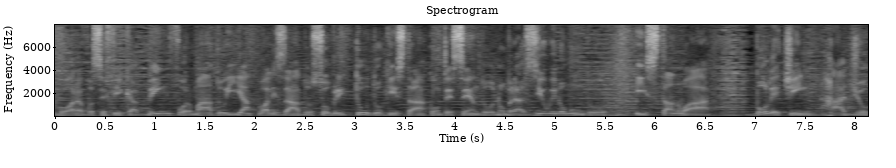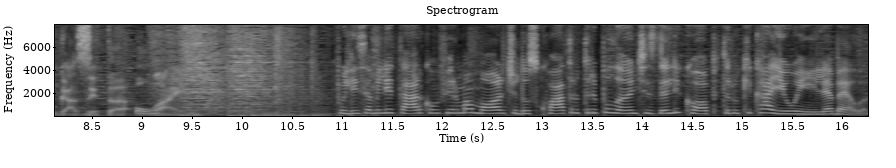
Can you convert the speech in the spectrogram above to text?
Agora você fica bem informado e atualizado sobre tudo o que está acontecendo no Brasil e no mundo. Está no ar. Boletim Rádio Gazeta Online. Polícia Militar confirma a morte dos quatro tripulantes do helicóptero que caiu em Ilha Bela.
